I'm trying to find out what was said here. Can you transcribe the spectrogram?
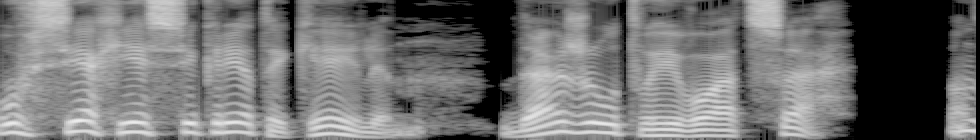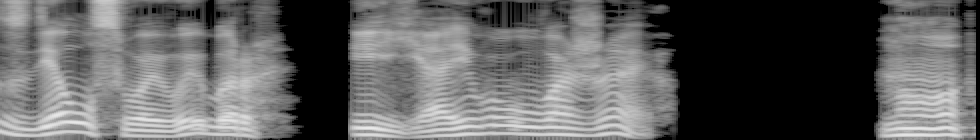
«У всех есть секреты, Кейлин, даже у твоего отца. Он сделал свой выбор, и я его уважаю. Но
